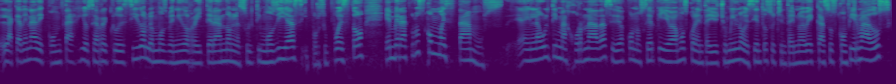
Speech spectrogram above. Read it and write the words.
la cadena de contagio se ha recrudecido, lo hemos venido reiterando en los últimos días y por supuesto en Veracruz cómo estamos. En la última jornada se dio a conocer que llevamos 48.989 casos confirmados,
